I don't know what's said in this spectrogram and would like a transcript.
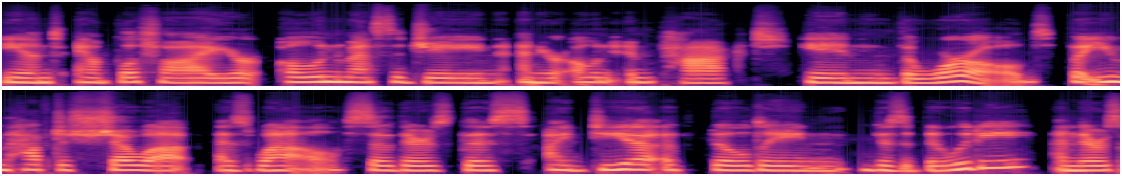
and amplify your own messaging and your own impact in the world, but you have to show up as well. So there's this idea of building visibility, and there's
